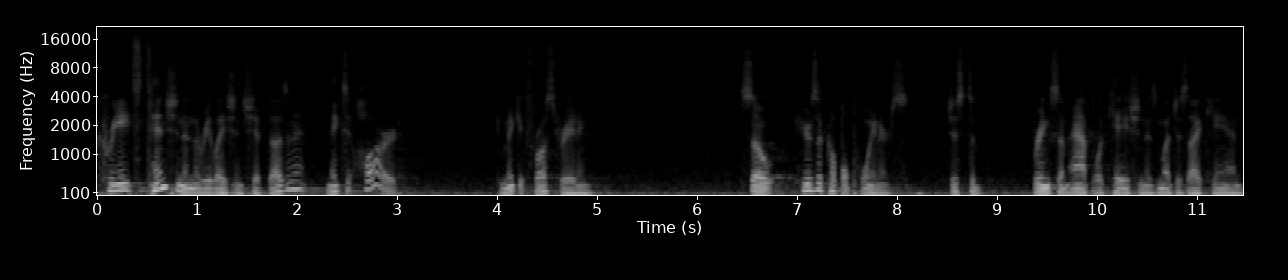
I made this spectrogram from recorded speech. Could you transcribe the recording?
creates tension in the relationship, doesn't it? Makes it hard. It can make it frustrating. So here's a couple pointers, just to bring some application as much as I can.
